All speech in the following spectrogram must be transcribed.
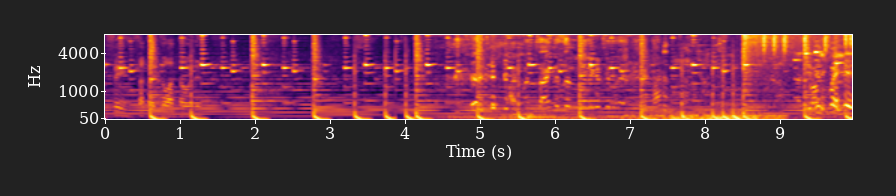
कसं आहे सकाळचं वातावरण चांगलं चाललं पैसे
